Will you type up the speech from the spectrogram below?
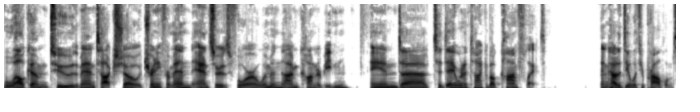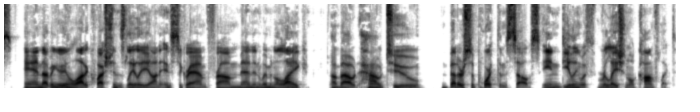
Welcome to the ManTalks Show, training for men, answers for women. I'm Connor Beaton, and uh, today we're going to talk about conflict and how to deal with your problems. And I've been getting a lot of questions lately on Instagram from men and women alike about how to better support themselves in dealing with relational conflict,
